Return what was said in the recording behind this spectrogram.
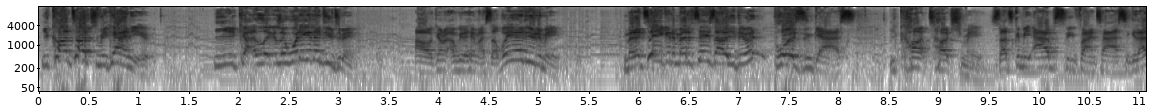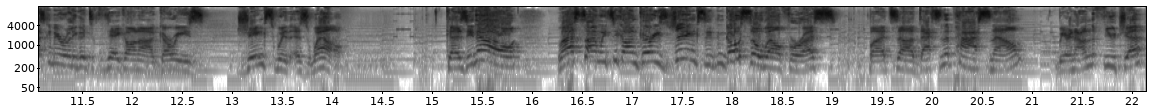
You can't touch me, can you? You can't, what are you gonna do to me? Oh, I'm gonna hit myself. What are you gonna do to me? Meditate, gonna meditate? How you doing? Poison gas. You can't touch me. So that's gonna be absolutely fantastic. And that's gonna be really good to take on uh, Guri's Jynx with as well. Cause you know, last time we took on Guri's Jynx, it didn't go so well for us. But uh, that's in the past now. We are now in the future.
